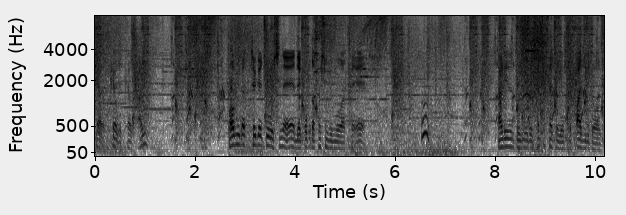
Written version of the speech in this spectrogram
피하고 피하고 피하고 아이. 범위가 되게 좋으시네. 내 거보다 훨씬 좋은 것 같아. 후. 달리는 도구를 살짝살짝 옆으로 빠지기도 하고.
